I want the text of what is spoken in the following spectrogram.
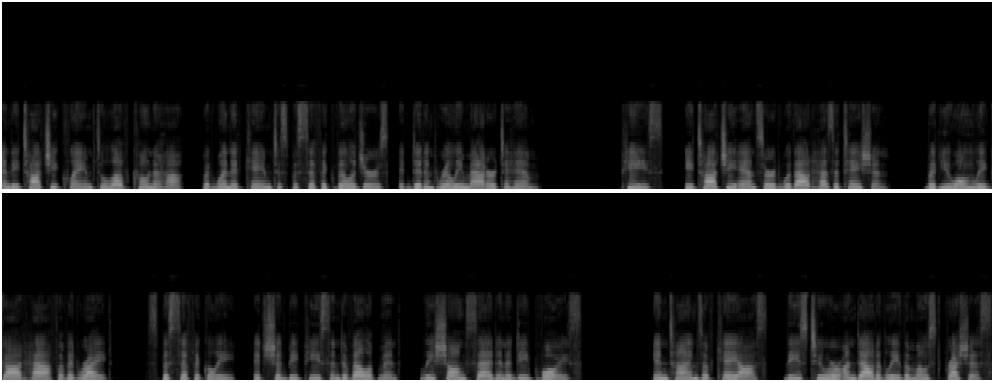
and Itachi claimed to love Konoha, but when it came to specific villagers, it didn't really matter to him. Peace, Itachi answered without hesitation. But you only got half of it right. Specifically, it should be peace and development, Li Shang said in a deep voice. In times of chaos, these two are undoubtedly the most precious.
